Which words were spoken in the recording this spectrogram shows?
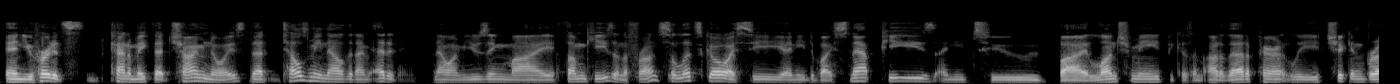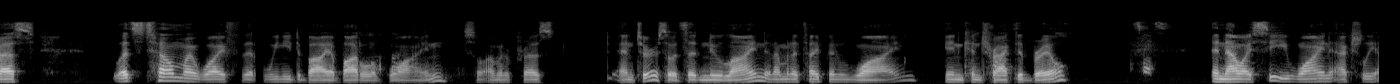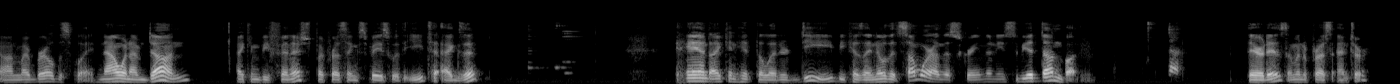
And you heard it kind of make that chime noise. That tells me now that I'm editing. Now I'm using my thumb keys on the front. So let's go. I see I need to buy snap peas. I need to buy lunch meat because I'm out of that apparently. Chicken breasts. Let's tell my wife that we need to buy a bottle of wine. So I'm going to press enter. So it said new line and I'm going to type in wine in contracted braille. And now I see wine actually on my braille display. Now when I'm done, I can be finished by pressing space with E to exit. And I can hit the letter D because I know that somewhere on this screen there needs to be a done button. Done. There it is. I'm going to press enter.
